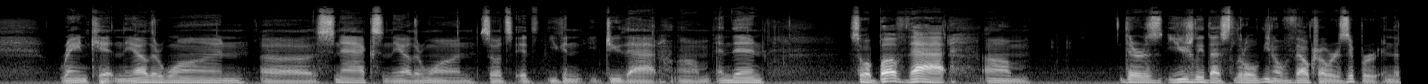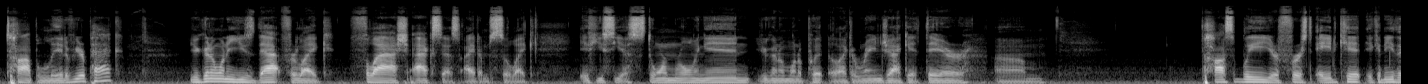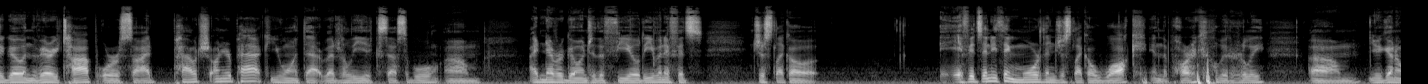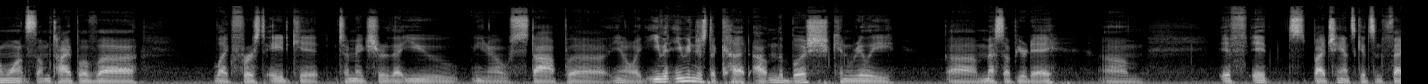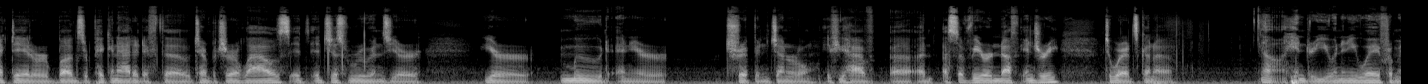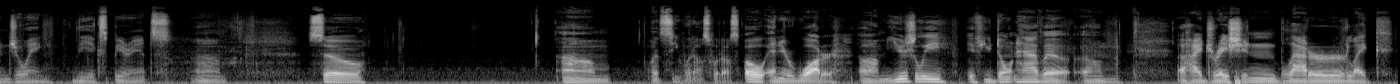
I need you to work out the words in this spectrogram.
rain kit in the other one, uh, snacks in the other one. So it's it's you can do that, um, and then so above that, um, there's usually this little you know Velcro or zipper in the top lid of your pack. You're gonna want to use that for like flash access items. So like if you see a storm rolling in, you're gonna want to put like a rain jacket there. Um, possibly your first aid kit. It can either go in the very top or side pouch on your pack. You want that readily accessible. Um, I'd never go into the field, even if it's just like a, if it's anything more than just like a walk in the park, literally, um, you're gonna want some type of uh, like first aid kit to make sure that you you know stop. Uh, you know, like even even just a cut out in the bush can really uh, mess up your day. Um, if it by chance gets infected or bugs are picking at it if the temperature allows it, it just ruins your your mood and your trip in general. If you have a, a, a severe enough injury to where it's gonna uh, hinder you in any way from enjoying the experience. Um, so um, let's see what else what else? Oh and your water. Um, usually if you don't have a um, a hydration bladder like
